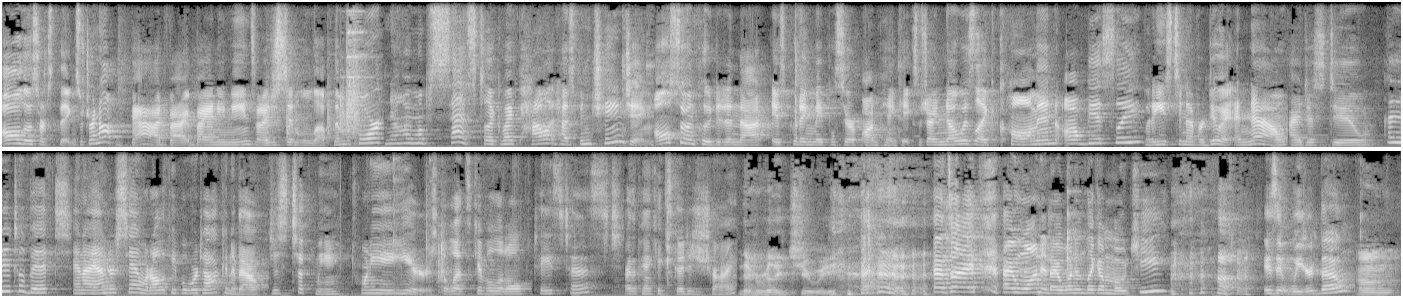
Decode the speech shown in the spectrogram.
all those sorts of things, which are not bad by, by any means, but I just didn't love them before. Now I'm obsessed. Like my palate has been changing. Also included in that is putting maple syrup on pancakes, which I know is like common, obviously, obviously, but I used to never do it. And now I just do a little bit and I understand what all the people were talking about. It just took me 28 years, but let's give a little taste test. Are the pancakes good? Did you try? They're really chewy. That's what I, I wanted. I wanted like a mochi. Is it weird though? Um,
